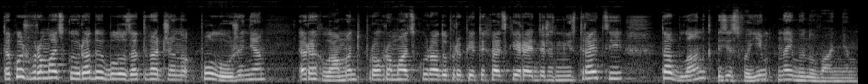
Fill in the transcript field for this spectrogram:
Також громадською радою було затверджено положення, регламент про громадську раду при П'ятихатській райдержадміністрації та бланк зі своїм найменуванням.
